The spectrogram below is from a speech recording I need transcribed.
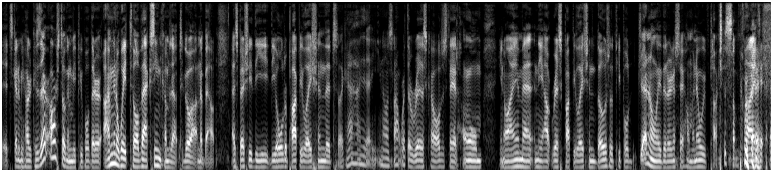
it's going to be hard. Because there are still going to be people that are. I'm going to wait till a vaccine comes out to go out and about, especially the the older population that's like, ah, you know, it's not worth the risk. I'll just stay at home. You know, I am at, in the out-risk population. Those are the people generally that are going to stay home. I know we've talked to some clients.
